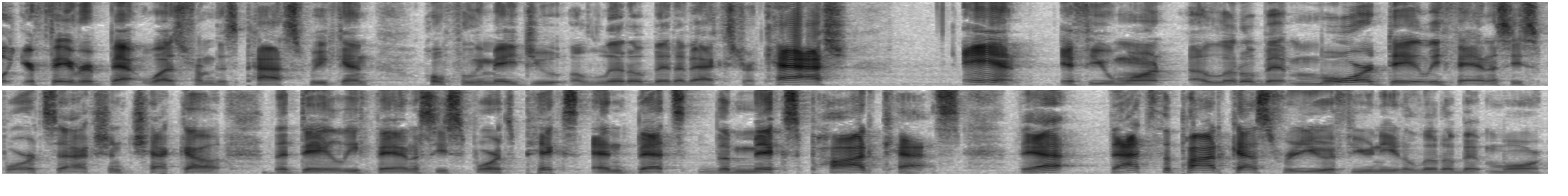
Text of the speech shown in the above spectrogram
what your favorite bet was from this past weekend. Hopefully, made you a little bit of extra cash. And if you want a little bit more daily fantasy sports action, check out the Daily Fantasy Sports Picks and Bets the Mix podcast. That that's the podcast for you if you need a little bit more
